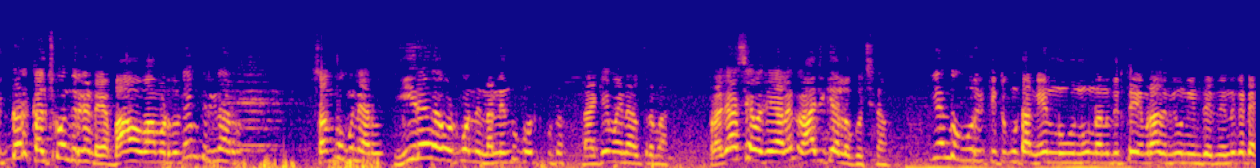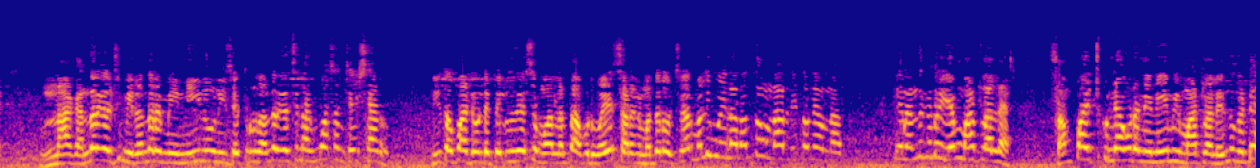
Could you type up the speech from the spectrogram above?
ఇద్దరు కలుసుకొని తిరగండి బావ బామడుతుంటే ఏం తిరిగినారు? చంపుకున్నారు. మీరేదో కొట్టుకుంది నన్ను ఎందుకు కొట్టుకుంటారు? నాకేమైనా అవసరమా? ప్రజాసేవ చేయాలని రాజకీయాల్లోకి వచ్చినాం. ఎందుకు ఊరికి తిట్టుకుంటా? నేను నువ్వు నువ్వు నన్ను తిడితే ఏం రాదు? నువ్వు నేను తిరిగి ఎందుకంటే నాకు అందరు కలిసి మీరందరూ మీ నీళ్ళు నీ శత్రువులు అందరూ కలిసి నాకు మోసం చేశారు. నీతో పాటు ఉండే తెలుగుదేశం వాళ్ళంతా అప్పుడు వైఎస్ఆర్ అని మధ్యలో వచ్చినారు. మళ్ళీ పోయినారు. అంతా ఉన్నారు. నీతోనే ఉన్నారు. నేను ఎందుకంటే ఏం మాట్లాడలే. సంపాదించుకున్నా కూడా నేనేమీ మాట్లాడలేదు ఎందుకంటే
